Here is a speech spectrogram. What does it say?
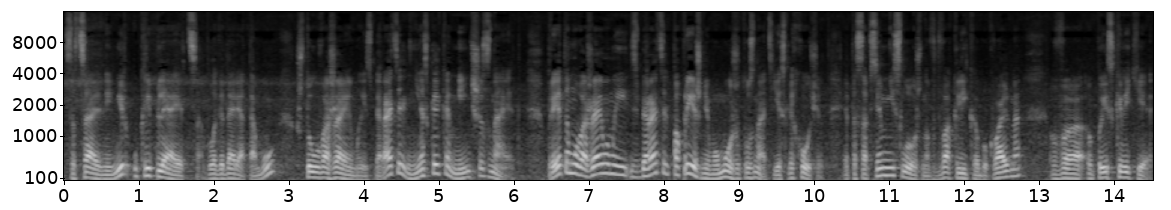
Социальный мир укрепляется благодаря тому, что уважаемый избиратель несколько меньше знает. При этом уважаемый избиратель по-прежнему может узнать, если хочет. Это совсем не сложно, в два клика буквально в поисковике.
